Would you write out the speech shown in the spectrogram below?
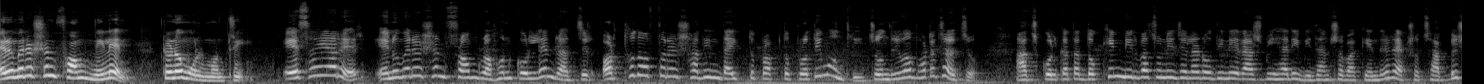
এনুমেরেশন ফর্ম নিলেন তৃণমূল মন্ত্রী। এসআইআর এর এনুমেরেশন ফর্ম গ্রহণ করলেন রাজ্যের অর্থ দপ্তরের স্বাধীন দায়িত্বপ্রাপ্ত প্রতিমন্ত্রী চন্দ্রিমা ভট্টাচার্য। আজ কলকাতা দক্ষিণ নির্বাচনী জেলার অধীনে রাসবিহারী বিধানসভা কেন্দ্রের একশো ছাব্বিশ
